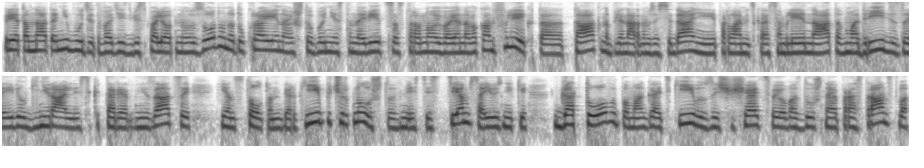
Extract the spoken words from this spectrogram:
При этом НАТО не будет вводить бесполетную зону над Украиной, чтобы не становиться страной военного конфликта. Так, на пленарном заседании парламентской ассамблеи НАТО в Мадриде заявил генеральный секретарь организации Йен Столтенберг и подчеркнул, что вместе с тем союзники готовы помогать Киеву защищать свое воздушное пространство,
